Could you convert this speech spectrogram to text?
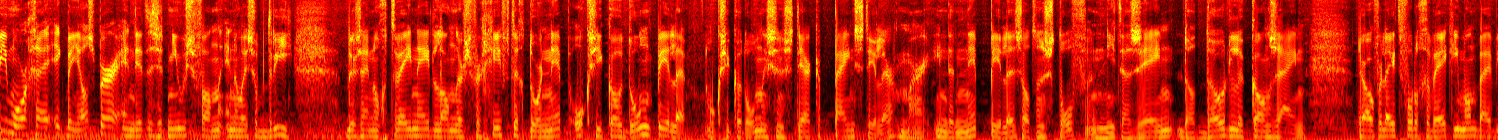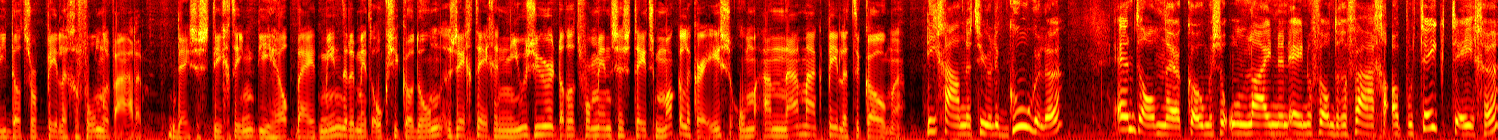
Goedemorgen, ik ben Jasper en dit is het nieuws van NOS op 3. Er zijn nog twee Nederlanders vergiftigd door nep-oxycodonpillen. Oxycodon is een sterke pijnstiller, maar in de neppillen zat een stof, een nitazeen, dat dodelijk kan zijn. Er overleed vorige week iemand bij wie dat soort pillen gevonden waren. Deze stichting, die helpt bij het minderen met oxycodon, zegt tegen Nieuwsuur dat het voor mensen steeds makkelijker is om aan namaakpillen te komen. Die gaan natuurlijk googlen en dan eh, komen ze online een een of andere vage apotheek tegen.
